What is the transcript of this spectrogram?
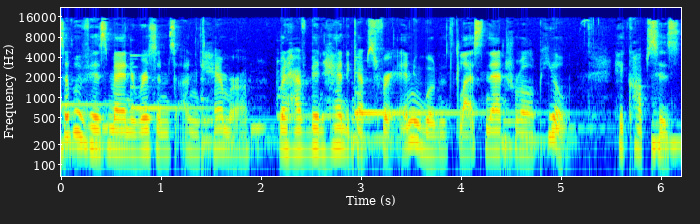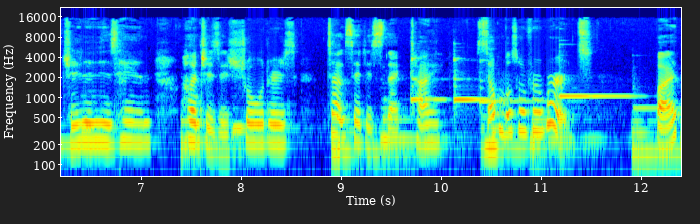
Some of his mannerisms on camera would have been handicaps for anyone with less natural appeal. He cups his chin in his hand, hunches his shoulders, tugs at his necktie, stumbles over words. But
